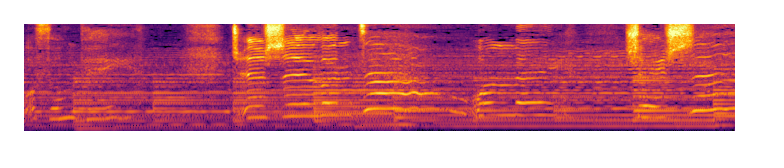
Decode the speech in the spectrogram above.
我奉陪，只是轮到我没，谁是？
